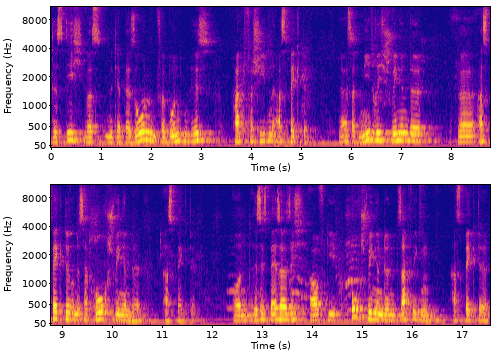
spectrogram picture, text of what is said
das Ich, was mit der Person verbunden ist, hat verschiedene Aspekte. Ja, es hat niedrig schwingende Aspekte und es hat hochschwingende Aspekte. Und es ist besser, sich auf die hochschwingenden, sattwigen Aspekte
